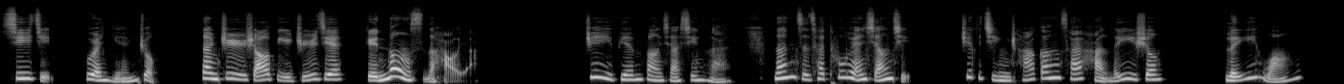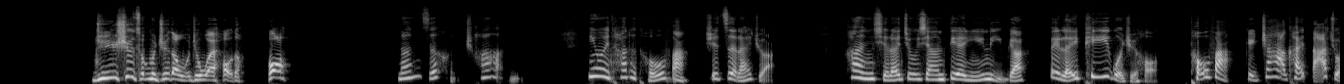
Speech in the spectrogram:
袭警固然严重，但至少比直接给弄死的好呀。这边放下心来，男子才突然想起，这个警察刚才喊了一声“雷王”，你是怎么知道我这外号的？啊？男子很诧异，因为他的头发是自来卷，看起来就像电影里边被雷劈过之后，头发给炸开打卷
